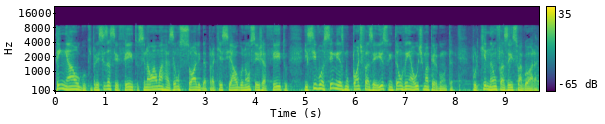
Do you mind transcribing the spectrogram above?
tem algo que precisa ser feito, se não há uma razão sólida para que esse algo não seja feito, e se você mesmo pode fazer isso, então vem a última pergunta: por que não fazer isso agora?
